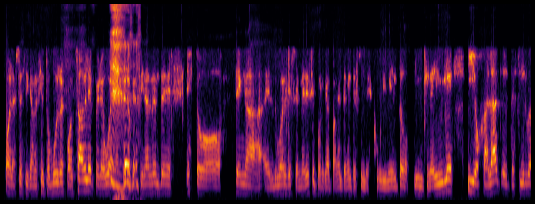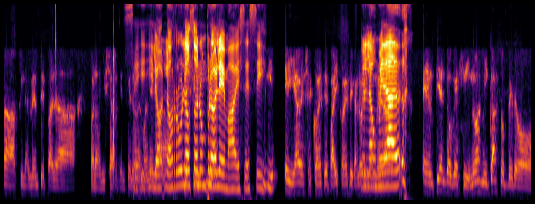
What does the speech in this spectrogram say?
Hola Jessica, me siento muy responsable, pero bueno, espero que finalmente esto tenga el lugar que se merece porque aparentemente es un descubrimiento increíble y ojalá que te sirva finalmente para para alisarte el pelo de manera y los rulos son un problema a veces, sí. Y, a veces con este país, con este calor. Con la, humedad, Entiendo que sí, no es mi caso, pero,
